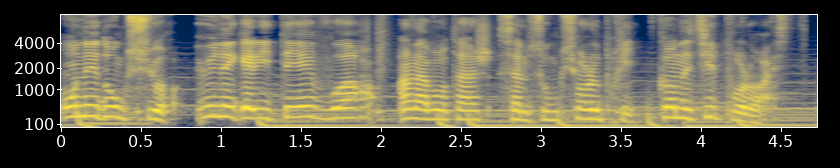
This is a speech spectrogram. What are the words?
On est donc sur une égalité, voire un avantage Samsung sur le prix. Qu'en est-il pour le reste?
